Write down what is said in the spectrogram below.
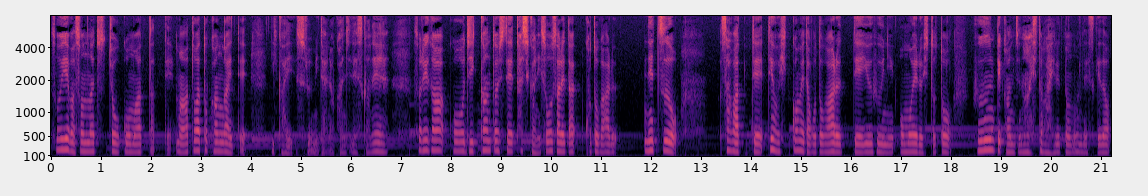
そういえばそんな兆候もあったってまあ後々考えて理解するみたいな感じですかね。それがこう実感として確かにそうされたことがある。熱を触って手を引っ込めたことがあるっていうふうに思える人とふーんって感じの人がいると思うんですけど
